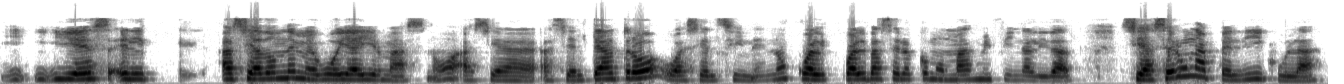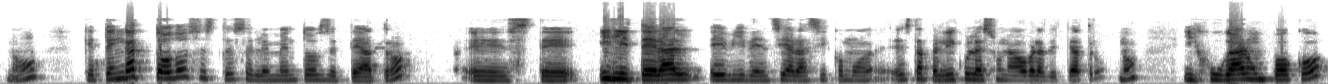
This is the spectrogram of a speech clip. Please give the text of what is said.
y, y es el hacia dónde me voy a ir más, ¿no? Hacia, hacia el teatro o hacia el cine, ¿no? ¿Cuál, cuál va a ser como más mi finalidad? Si hacer una película, ¿no? Que tenga todos estos elementos de teatro, este, y literal evidenciar, así como esta película es una obra de teatro, ¿no? Y jugar un poco,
